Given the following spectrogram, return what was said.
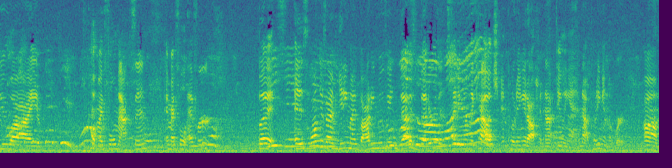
do I put my full max in and my full effort but as long as I'm getting my body moving, that is better than sitting on the couch and putting it off and not doing it and not putting in the work. Um,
